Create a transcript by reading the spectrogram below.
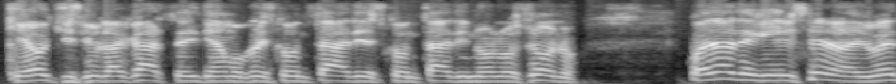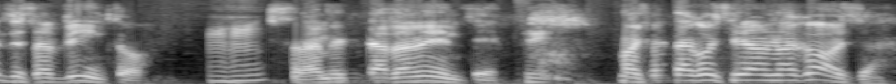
che oggi sulla carta li diamo per scontati e scontati non lo sono. Guardate che ieri sera la Juventus ha vinto, mm-hmm. sarà meritatamente, sì. ma c'è da considerare una cosa,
